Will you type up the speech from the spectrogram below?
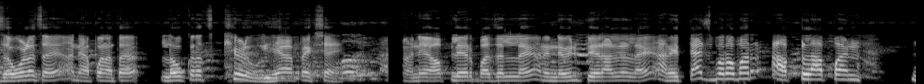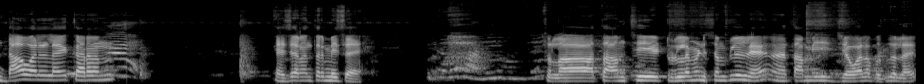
जवळच आहे आणि आपण आता लवकरच खेळू ह्या अपेक्षा आहे. आणि हा प्लेअर बदलला आहे आणि नवीन प्लेअर आलेला आहे आणि त्याचबरोबर आपला पण डाव आलेला आहे कारण याच्यानंतर मीच आहे. चला आता आमची टुर्नामेंट संपलेली आहे. आणि आता आम्ही जेवायला बसलेलो आहे.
